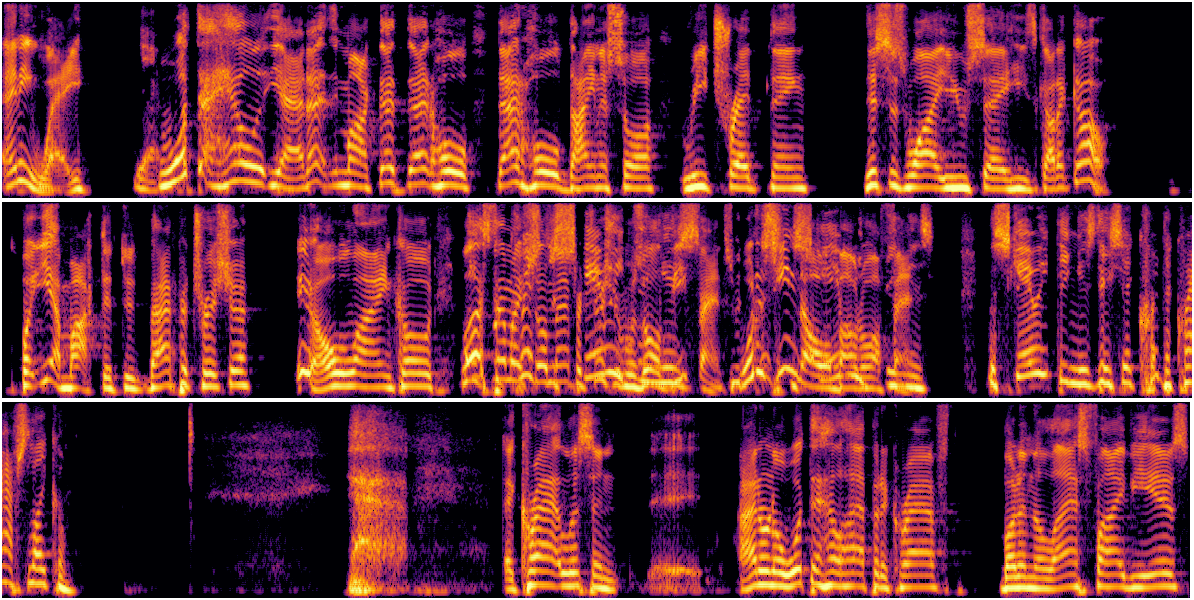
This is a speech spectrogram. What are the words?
anyway. Yeah. What the hell? Yeah, that Mark, that that whole that whole dinosaur retread thing. This is why you say he's got to go. But yeah, Mark, the, the Matt Patricia, you know, old line code. Last time I saw Matt Patricia was all is- defense. What does he know about offense? is- The scary thing is they said the Krafts like him. Uh, Kraft, listen, uh, I don't know what the hell happened to Kraft, but in the last five years,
